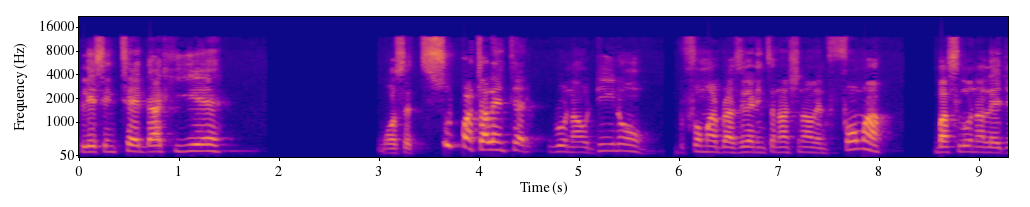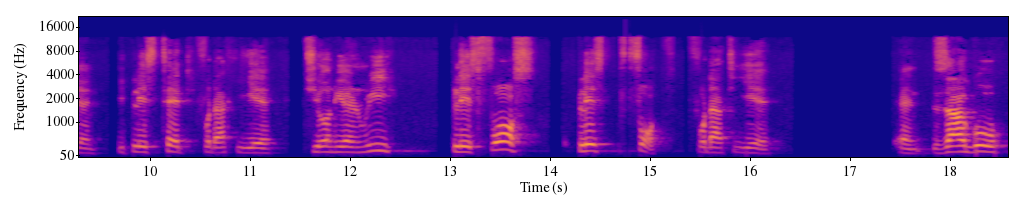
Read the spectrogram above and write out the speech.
placing third that year was a super talented Ronaldinho, former Brazilian international and former Barcelona legend. He placed third for that year. Thierry Henry placed fourth, placed fourth for that year. And Zago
